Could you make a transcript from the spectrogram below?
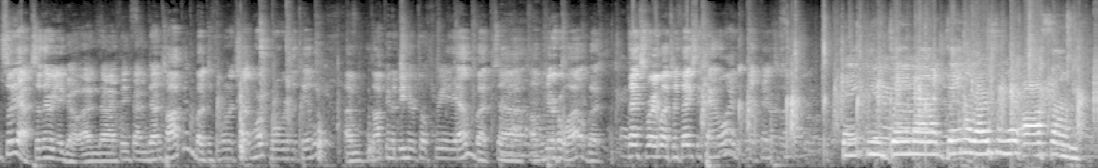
so yeah, so there you go. And uh, I think I'm done talking. But if you want to chat more, come over to the table. I'm not going to be here till 3 a.m., but uh, I'll be here a while. But thanks very much, and thanks to Cannawide. Thanks. Thank you, Dana. Dana Larsen, you're awesome.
